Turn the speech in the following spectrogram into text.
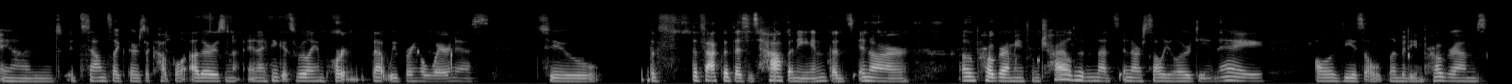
And it sounds like there's a couple others and, and i think it's really important that we bring awareness to the, f- the fact that this is happening that's in our own programming from childhood and that's in our cellular dna all of these old limiting programs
